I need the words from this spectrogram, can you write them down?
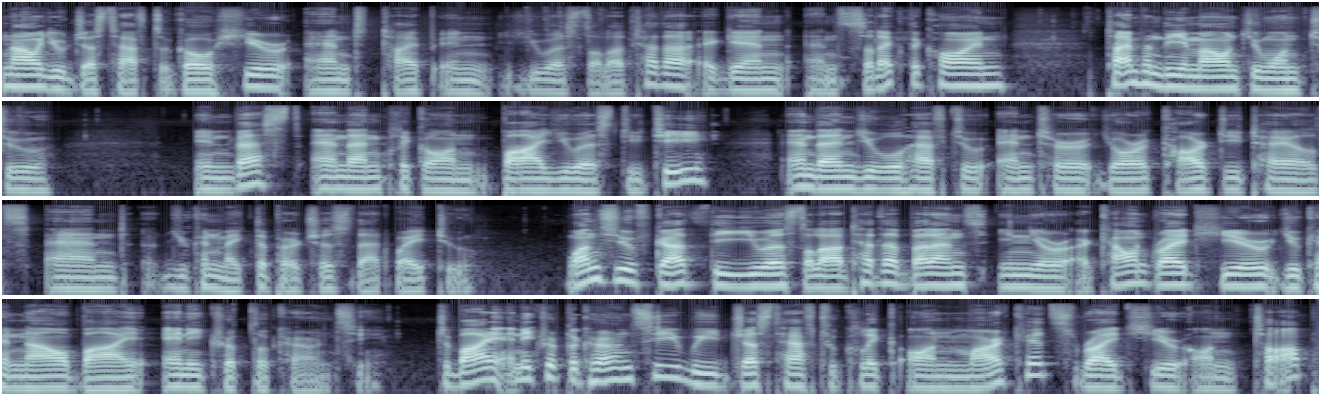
Now you just have to go here and type in US dollar tether again and select the coin type in the amount you want to invest and then click on buy USDT and then you will have to enter your card details and you can make the purchase that way too. Once you've got the US dollar tether balance in your account right here, you can now buy any cryptocurrency. To buy any cryptocurrency, we just have to click on markets right here on top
